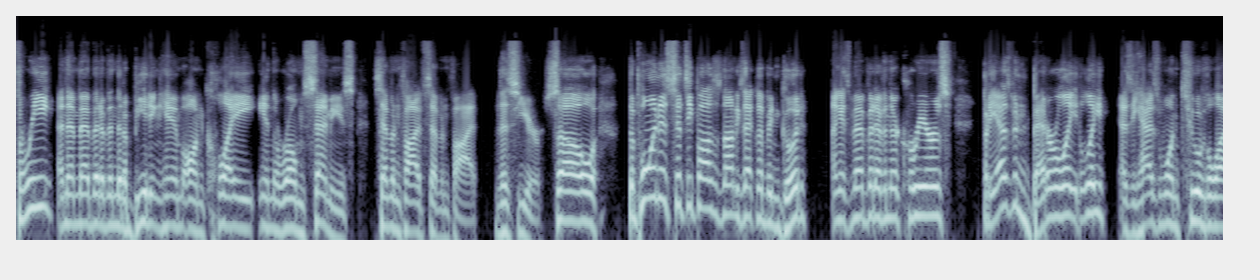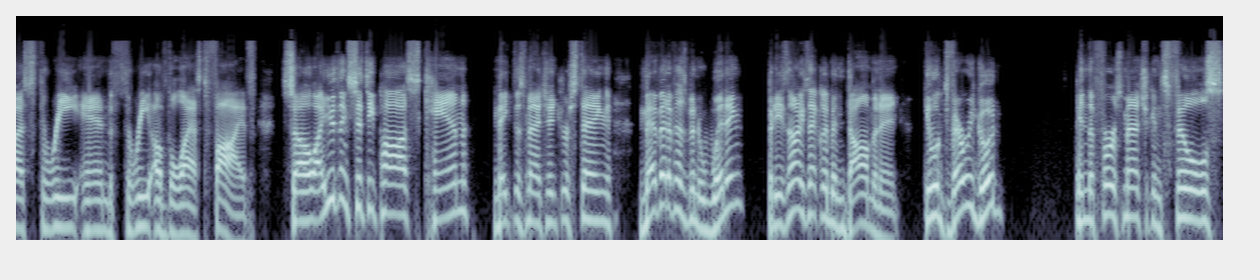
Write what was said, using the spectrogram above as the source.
three. And then Medvedev ended up beating him on clay in the Rome semis, 7 5 7 5 this year. So the point is, Tsitsipas has not exactly been good against Medvedev in their careers, but he has been better lately as he has won two of the last three and three of the last five. So I do think Tsitsipas can make this match interesting. Medvedev has been winning, but he's not exactly been dominant. He looked very good in the first match against Fils,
